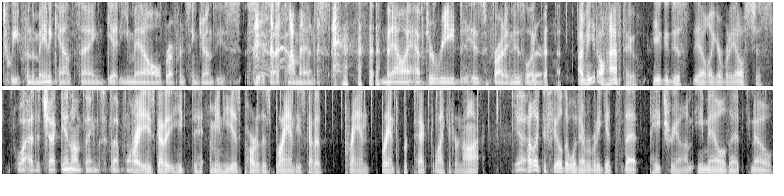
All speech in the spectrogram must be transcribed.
tweet from the main account saying, "Get email referencing Jonesy's suicide comments." now I have to read his Friday newsletter. I mean, you don't have to. You could just, you know, like everybody else, just Well, I had to check in on things at that point. Right. He's got to. He. I mean, he is part of this brand. He's got a brand brand to protect, like it or not. Yeah. I like to feel that when everybody gets that Patreon email that you know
